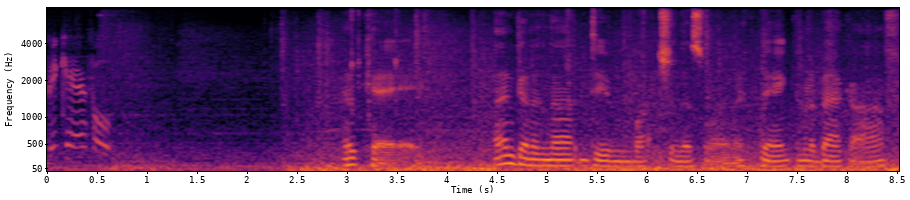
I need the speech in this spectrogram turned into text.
Be careful. Okay. I'm gonna not do much in this one, I think. I'm gonna back off.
